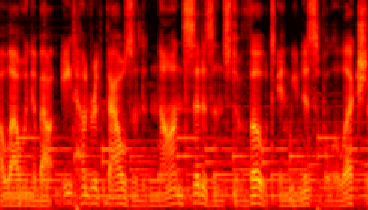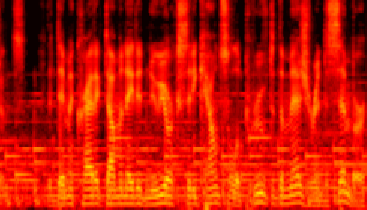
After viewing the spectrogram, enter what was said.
allowing about 800,000 non citizens to vote in municipal elections. The Democratic dominated New York City Council approved the measure in December,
